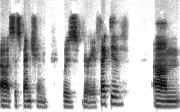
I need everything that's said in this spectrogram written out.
uh, suspension was very effective. Um,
